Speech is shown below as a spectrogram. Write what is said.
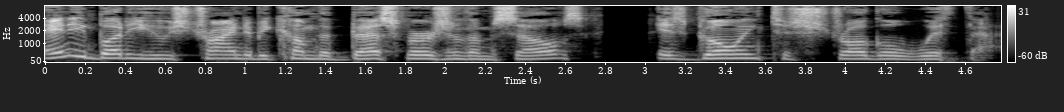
Anybody who's trying to become the best version of themselves is going to struggle with that.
